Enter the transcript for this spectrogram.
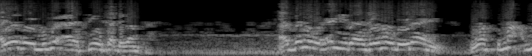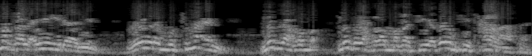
ayadoo lagu caasiyey ka dhigan tahay. Haddana waxay yidhaahdeen ow dha ilaahay wasmac maqal ayay yidhaahdeen. Gayra musmacin mid mid wax la maqashiyo qowlkiis xaal aa tahay.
